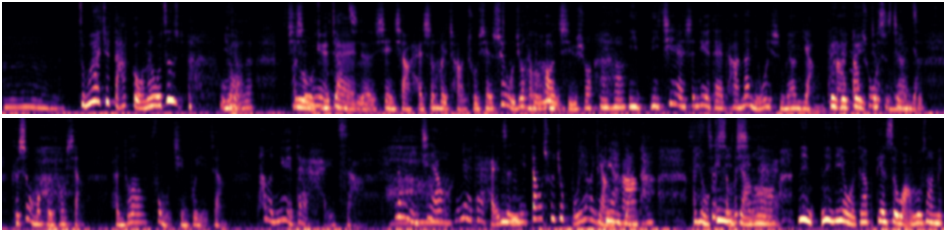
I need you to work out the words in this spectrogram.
嗯，怎么会去打狗呢？我真是我不晓得。其实虐待的现象还是会常出现，所以我就很好奇说，你你既然是虐待他，那你为什么要养他？对对对，就是这样子。可是我们回头想，很多父母亲不也这样？他们虐待孩子啊。那你既然虐待孩子，你当初就不要养他。不要养他。哎呀，我跟你讲哦，那那天我在电视网络上面。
